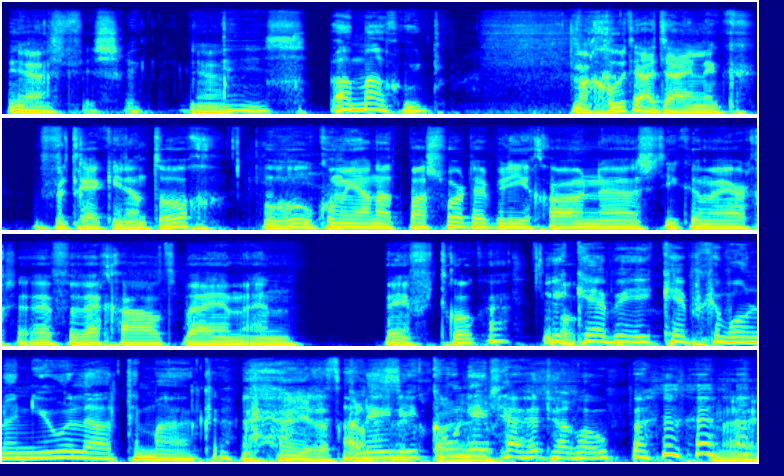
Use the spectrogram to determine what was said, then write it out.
Het was verschrikkelijk. Ja. Dus, oh, maar goed. Maar goed, uiteindelijk vertrek je dan toch. Hoe, hoe kom je aan dat paspoort? Heb je die gewoon eh, stiekem ergens even weggehaald bij hem en ben je vertrokken? Ik heb, ik heb gewoon een nieuwe laten maken. ja, dat kan Alleen ik kon niet uit Europa. Nee.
